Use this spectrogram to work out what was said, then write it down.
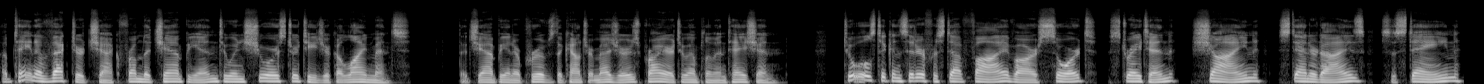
obtain a vector check from the champion to ensure strategic alignment. The champion approves the countermeasures prior to implementation. Tools to consider for step 5 are sort, straighten, shine, standardize, sustain,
